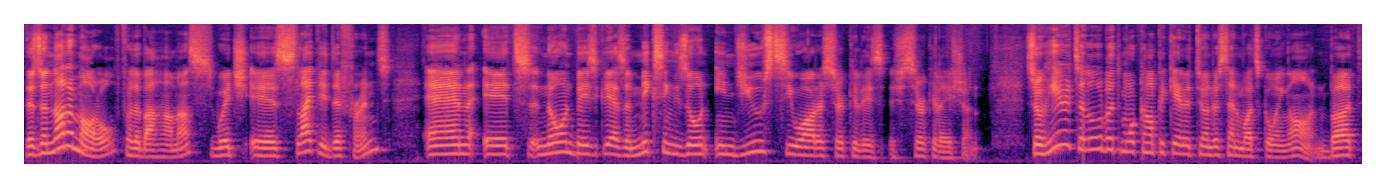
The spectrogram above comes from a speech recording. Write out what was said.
There's another model for the Bahamas, which is slightly different, and it's known basically as a mixing zone induced seawater circula circulation. So here it's a little bit more complicated to understand what's going on, but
